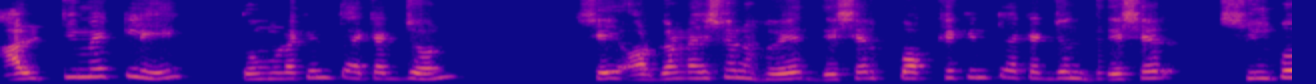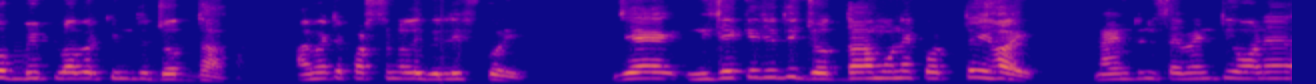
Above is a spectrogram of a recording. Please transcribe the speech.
আলটিমেটলি তোমরা কিন্তু এক একজন সেই অর্গানাইজেশন হয়ে দেশের পক্ষে কিন্তু এক একজন দেশের শিল্প বিপ্লবের কিন্তু যোদ্ধা। আমি এটা পার্সোনালি বিলিভ করি যে নিজেকে যদি যোদ্ধা মনে করতেই হয় নাইনটিন সেভেন্টি ওয়ানের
